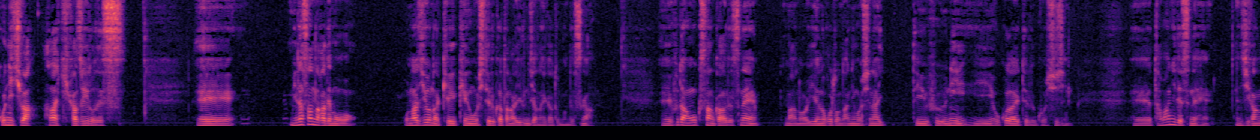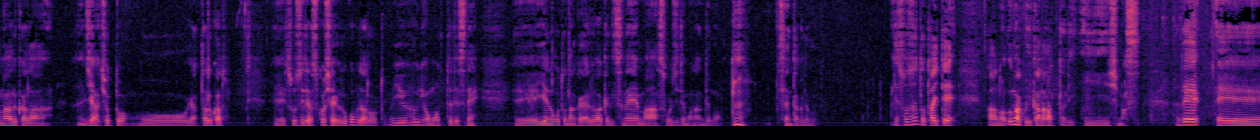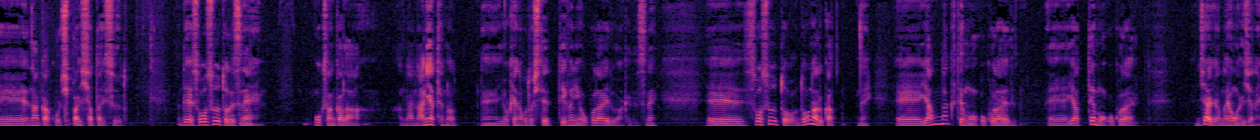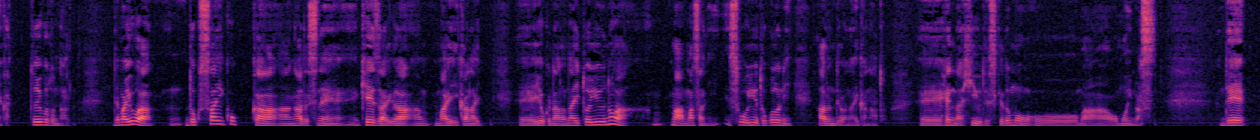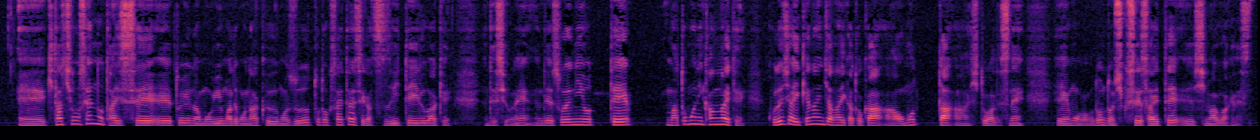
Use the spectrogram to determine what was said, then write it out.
こんにちは荒木和弘です、えー、皆さんの中でも同じような経験をしている方がいるんじゃないかと思うんですが、えー、普段奥さんからですね、まあ、の家のこと何もしないっていうふうに怒られてるご主人、えー、たまにですね時間があるからじゃあちょっとやったるかと、え、そうすれば少しは喜ぶだろうというふうに思ってですね、え、家のことなんかやるわけですねまあ掃除でも何でも洗濯でも。でそうすると大抵あのうまくいかなかったりします。で、えー、なんかこう失敗しちゃったりすると。でそうするとですね奥さんから「何やってんの?」ね、余計なことしてっていうふうに怒られるわけですね。えー、そうするとどうなるか、ねえー、やんなくても怒られる、えー、やっても怒られるじゃあやんない方がいいじゃないかということになる。でまあ、要は独裁国家がですね経済が前へ行かないえー、良くならないというのは、まあ、まさにそういうところにあるんではないかなと、えー、変な比喩ですけども、まあ、思います。で、えー、北朝鮮の体制というのはもう言うまでもなくもうずっと独裁体制が続いているわけですよね。でそれによってまともに考えてこれじゃいけないんじゃないかとか思った人はですね、えー、もうどんどん粛清されてしまうわけです。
